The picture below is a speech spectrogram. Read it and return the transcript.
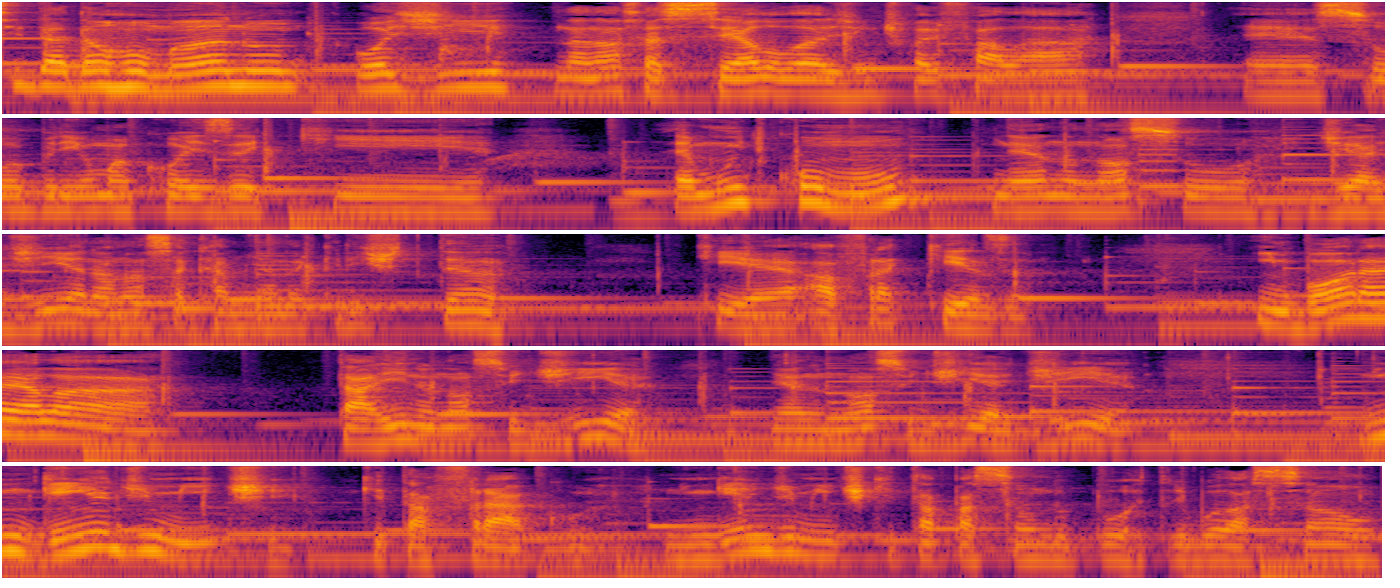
Cidadão Romano, hoje na nossa célula a gente vai falar é, sobre uma coisa que é muito comum né, no nosso dia a dia, na nossa caminhada cristã, que é a fraqueza. Embora ela tá aí no nosso dia, né, no nosso dia a dia, ninguém admite que tá fraco, ninguém admite que tá passando por tribulação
